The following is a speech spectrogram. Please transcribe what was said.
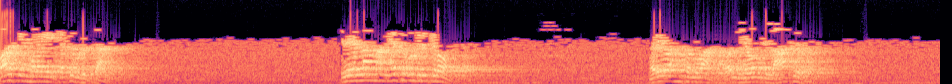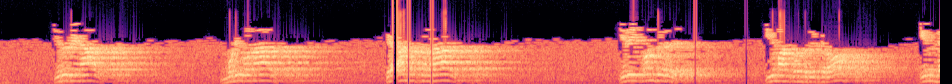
வாழ்க்கை முறையை கற்றுக் கொடுத்தான் இதையெல்லாம் நாம் ஏற்றுக்கொண்டிருக்கிறோம். நிறைவாக சொல்லுவான் அவள் எவ்வளவு ஆக்கு இறுதி நாள் முடிவு நாள். இதை கொண்டு ஈமான் கொண்டிருக்கிறோம். இந்த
